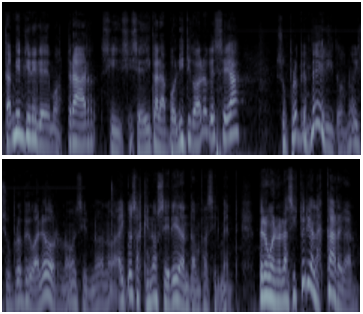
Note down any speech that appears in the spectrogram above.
también tiene que demostrar, si, si se dedica a la política o a lo que sea, sus propios méritos, ¿no? Y su propio valor, ¿no? Es decir, no, no, hay cosas que no se heredan tan fácilmente. Pero bueno, las historias las cargan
